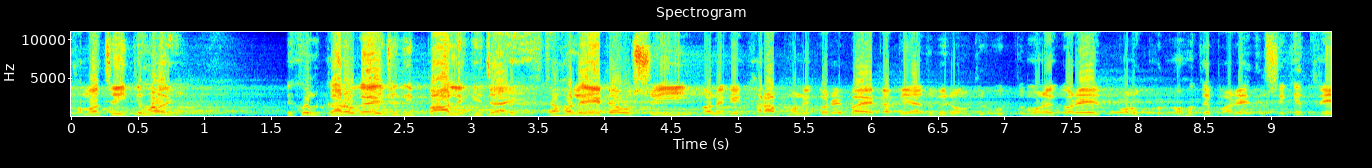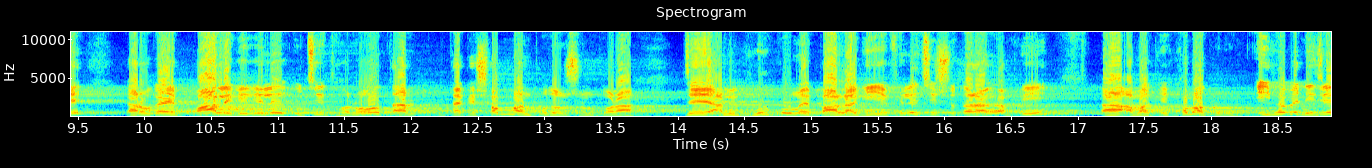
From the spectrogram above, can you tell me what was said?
ক্ষমা চাইতে হয়? দেখুন, কারও গায়ে যদি পা লেগে যায়, তাহলে এটা অবশ্যই অনেকে খারাপ মনে করে বা এটা বেয়াদবির অন্তর্ভুক্ত মনে করে, মনক্ষুণ্ণ হতে পারে। তো সেক্ষেত্রে কারও গায়ে পা লেগে গেলে উচিত হলো তার, তাকে সম্মান প্রদর্শন করা। যে আমি ভুল ক্রমে পা লাগিয়ে ফেলেছি, সুতরাং আপনি আমাকে ক্ষমা করুন। এইভাবে নিজে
